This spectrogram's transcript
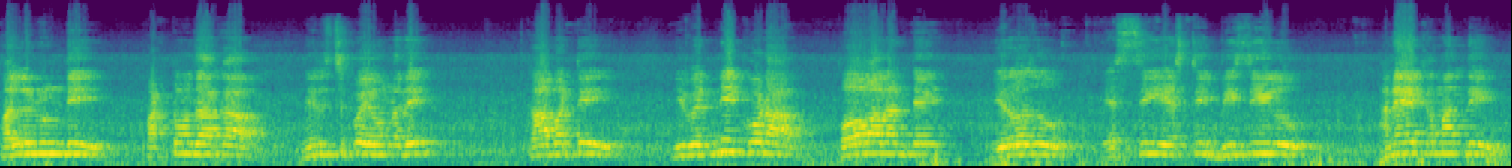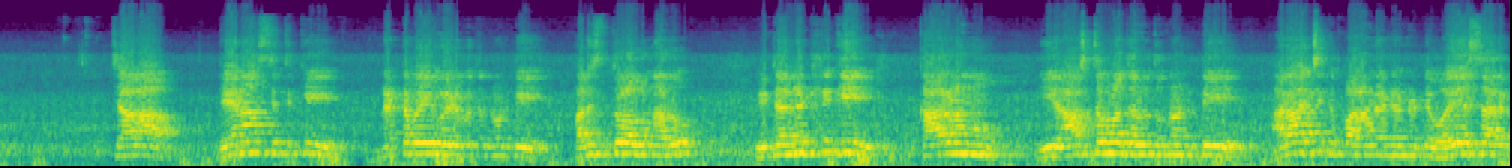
పల్లె నుండి పట్టణం దాకా నిలిచిపోయి ఉన్నది. కాబట్టి ఇవన్నీ కూడా పోవాలంటే ఈరోజు ఎస్సీ ఎస్టీ బీసీలు అనేక మంది చాలా దేనాస్థితికి నెట్టవేయబడినటువంటి పరిస్థితుల్లో ఉన్నారు. వీటన్నిటికీ కారణము ఈ రాష్ట్రంలో జరుగుతున్నటువంటి అరాచక పాలనటువంటి వైఎస్ఆర్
